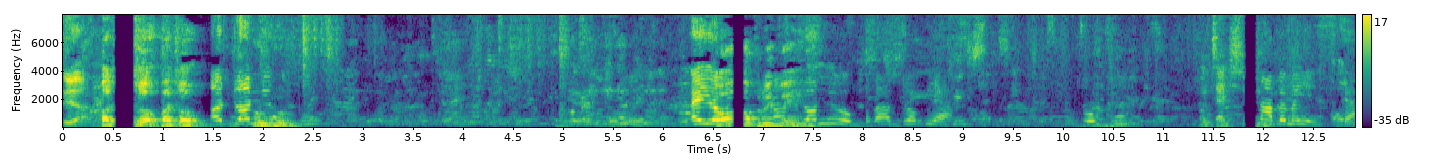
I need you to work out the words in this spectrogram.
Yeah. Pacho, Pacho. Ẹyọ All three things. ọdọ ní ọdọ bí a ogun Protection. náà bẹ́ẹ̀ mẹ́yẹ nsíkà.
